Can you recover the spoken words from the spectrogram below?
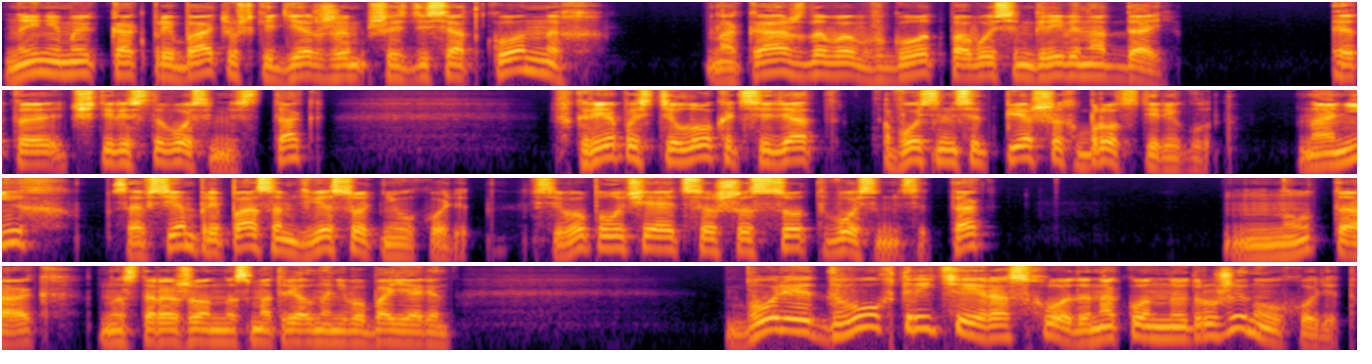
Ныне мы, как при батюшке, держим шестьдесят конных, на каждого в год по восемь гривен отдай. Это четыреста восемьдесят, так? В крепости локоть сидят восемьдесят пеших, брод стерегут. На них со всем припасом две сотни уходит. Всего получается 680, так? Ну так, настороженно смотрел на него боярин. Более двух третей расхода на конную дружину уходит,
